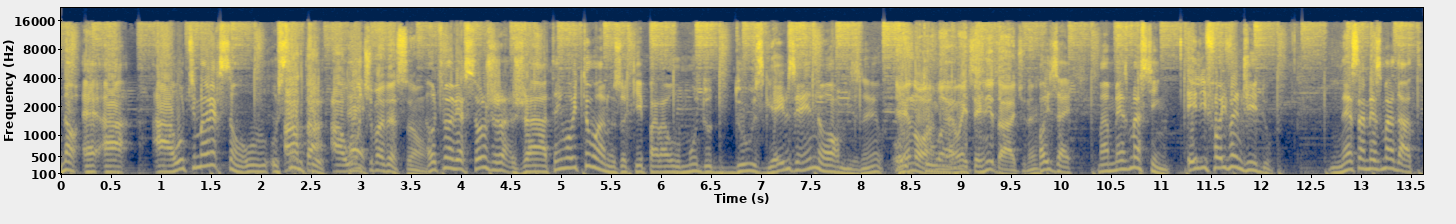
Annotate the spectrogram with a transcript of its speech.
Não, é a, a última versão, o, o Ah, tá, a é, última versão. A última versão já, já tem oito anos aqui para o mundo dos games, é enorme, né? É enorme, anos. é uma eternidade, né? Pois é, mas mesmo assim, ele foi vendido nessa mesma data.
